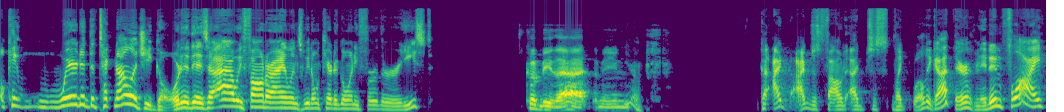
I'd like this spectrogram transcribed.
okay, where did the technology go? Or did they say, ah, we found our islands, we don't care to go any further east? Could be that. I mean, Yeah. I I just found I just like well they got there and they didn't fly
